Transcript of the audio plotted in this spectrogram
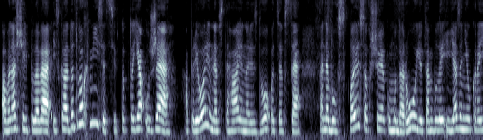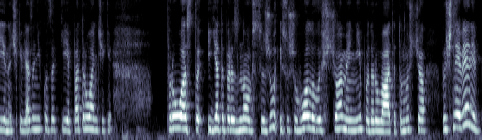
а вона ще й пливе. І сказала до двох місяців. Тобто я уже апріорі не встигаю на Різдво оце все. У мене був список, що я кому дарую. Там були і в'язані україночки, в'язані козаки, патрончики. Просто і я тепер знов сижу і сушу голову, що мені подарувати, тому що ручний виріб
